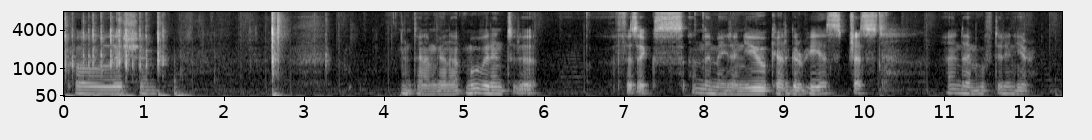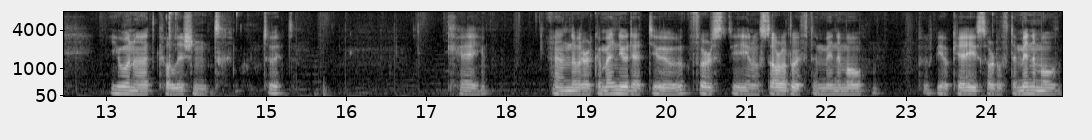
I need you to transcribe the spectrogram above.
collision and then I'm gonna move it into the physics and I made a new category as chest and I moved it in here. You wanna add collision to it. Okay, and I would recommend you that you first you know start out with the minimal would be okay, sort of the minimal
